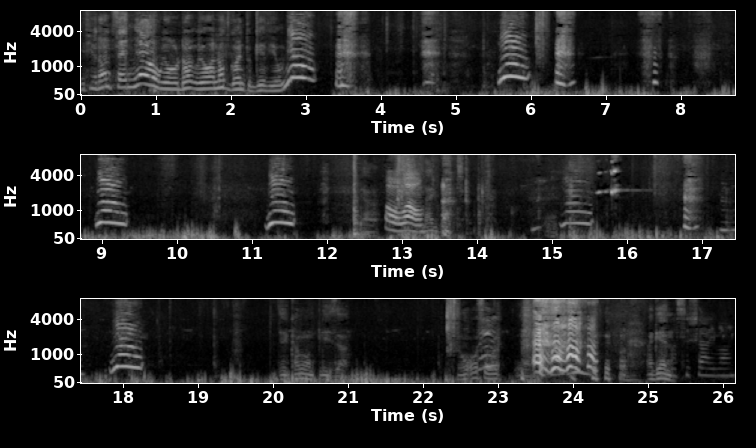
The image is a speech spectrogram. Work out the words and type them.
If you don't say meow, we will don't, we are not going to give you meow. meow. meow. Meow. Yeah, Oh wow. like that. meow. meow. Okay, come on, please. Uh. You also. Yeah. Again. That's a shy one.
